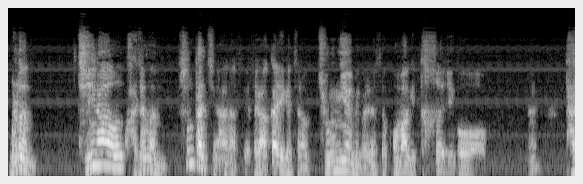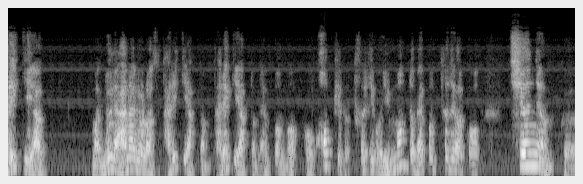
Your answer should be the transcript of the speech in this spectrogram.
물론 지나온 과정은 순탄치는 않았어요. 제가 아까 얘기했처럼 중이염이 걸려서 고막이 터지고 다리끼 약, 막 눈에 안압이 올라서 다리끼 약도 다리끼 약도 몇 번 먹고 코피도 터지고 잇몸도 몇 번 터져갖고 치연염 그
